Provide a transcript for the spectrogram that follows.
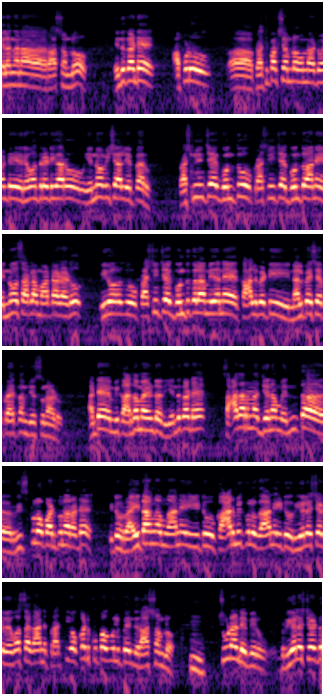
తెలంగాణ రాష్ట్రంలో. ఎందుకంటే అప్పుడు ప్రతిపక్షంలో ఉన్నటువంటి రేవంత్ రెడ్డి గారు ఎన్నో విషయాలు చెప్పారు. ప్రశ్నించే గొంతు ప్రశ్నించే గొంతు అని ఎన్నోసార్లు మాట్లాడాడు. ఈరోజు ప్రశ్నించే గొంతుకుల మీదనే కాలు పెట్టి నలిపేసే ప్రయత్నం చేస్తున్నాడు. అంటే మీకు అర్థమై ఉంటుంది. ఎందుకంటే సాధారణ జనం ఎంత రిస్క్లో పడుతున్నారంటే ఇటు రైతాంగం కానీ ఇటు కార్మికులు కానీ ఇటు రియల్ ఎస్టేట్ వ్యవస్థ కానీ ప్రతి ఒక్కటి కుప్పకూలిపోయింది రాష్ట్రంలో. చూడండి మీరు రియల్ ఎస్టేట్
